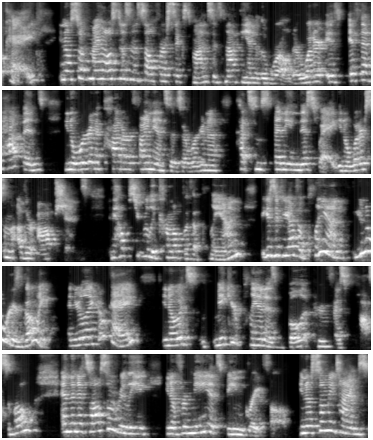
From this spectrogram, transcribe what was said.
okay, you know, so if my house doesn't sell for six months, it's not the end of the world. Or what are if if that happens, you know, we're gonna cut our finances or we're gonna cut some spending this way. You know, what are some other options? It helps you really come up with a plan because if you have a plan, you know where you're going. And you're like, okay, you know, it's make your plan as bulletproof as possible. And then it's also really, you know, for me, it's being grateful. You know, so many times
